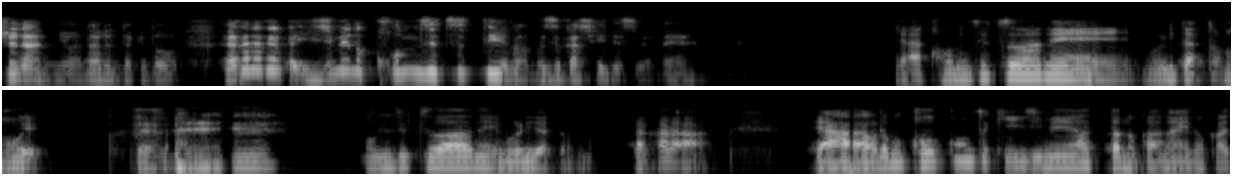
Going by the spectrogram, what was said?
手段にはなるんだけど、なかなかやっぱいじめの根絶っていうのは難しいですよね。いや、根絶はね、無理だと思うよ。だよね。根絶はね、無理だと思う。だから、いやー、俺も高校の時いじめあったのかないのか、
